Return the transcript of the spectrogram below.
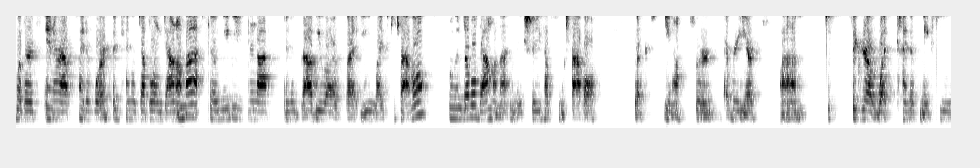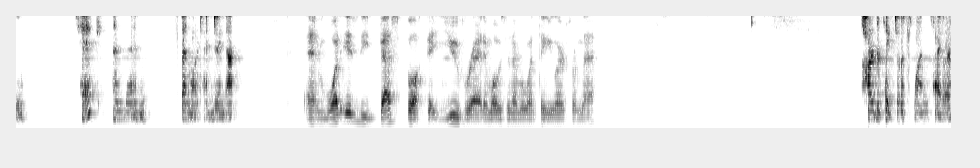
whether it's in or outside of work and kind of doubling down on that. So maybe you're not in a job you love, but you like to travel. Well, then double down on that and make sure you have some travel booked, you know, for every year. Um, just figure out what kind of makes you tick and then spend more time doing that. And what is the best book that you've read and what was the number one thing you learned from that? Hard to pick just one, Tyler.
